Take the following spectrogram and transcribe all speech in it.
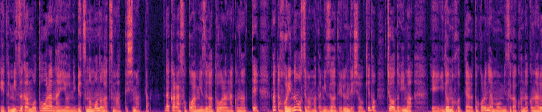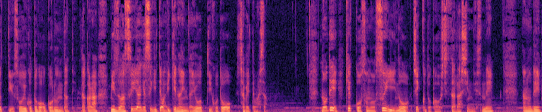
えっ、ー、と、水がもう通らないように別のものが詰まってしまった。だからそこは水が通らなくなって、また掘り直せばまた水は出るんでしょうけど、ちょうど今、えー、井戸の掘ってあるところにはもう水が来なくなるっていう、そういうことが起こるんだって。だから、水は吸い上げすぎてはいけないんだよっていうことを喋ってました。ので、結構その水位のチェックとかをしてたらしいんですね。なので、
